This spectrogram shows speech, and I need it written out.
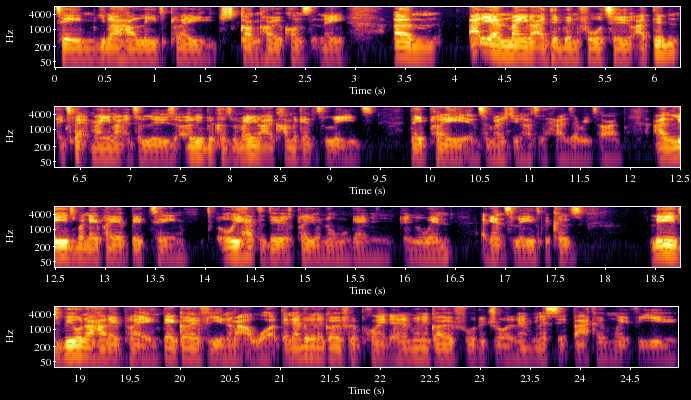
team. You know how Leeds play, just gung ho constantly. Um, at the end, Man United did win 4 2. I didn't expect Man United to lose, only because Man United come against Leeds, they play into Manchester United's hands every time. And Leeds, when they play a big team, all you have to do is play your normal game and, and win against Leeds because Leeds, we all know how they play. They're going for you no matter what. They're never going to go for the point. They're never going to go for the draw. They're never going to sit back and wait for you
